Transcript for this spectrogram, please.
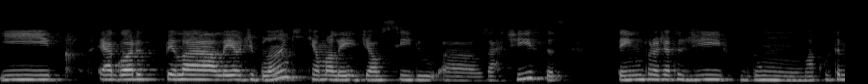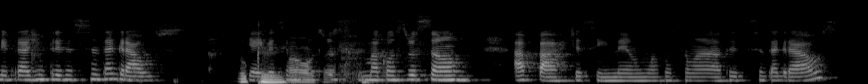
E é agora pela Lei Aldir Blanc, que é uma lei de auxílio aos artistas, tem um projeto de, de uma curta-metragem 360 graus. Okay. Que aí vai ser uma, ah, construção, uma construção à parte, assim, né? Uma construção a 360 graus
